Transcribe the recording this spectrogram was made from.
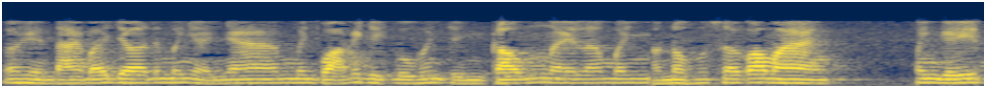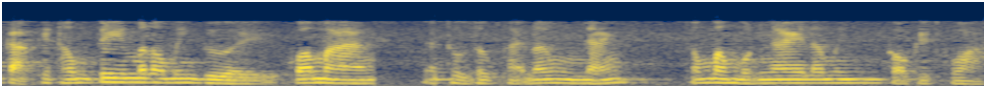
Rồi hiện tại bây giờ thì mình ở nhà mình qua cái dịch vụ hành chính công này là mình nộp hồ sơ qua mạng. Mình ghi các cái thông tin mà mình gửi qua mạng thủ tục phải nó nhanh. Trong vòng một ngày là mình có kết quả.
